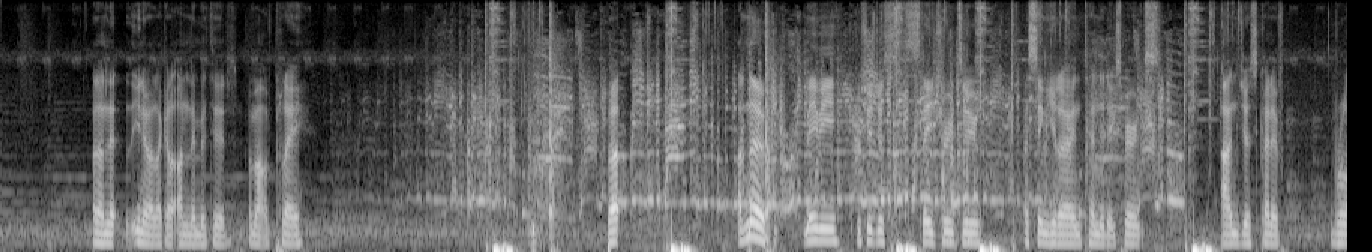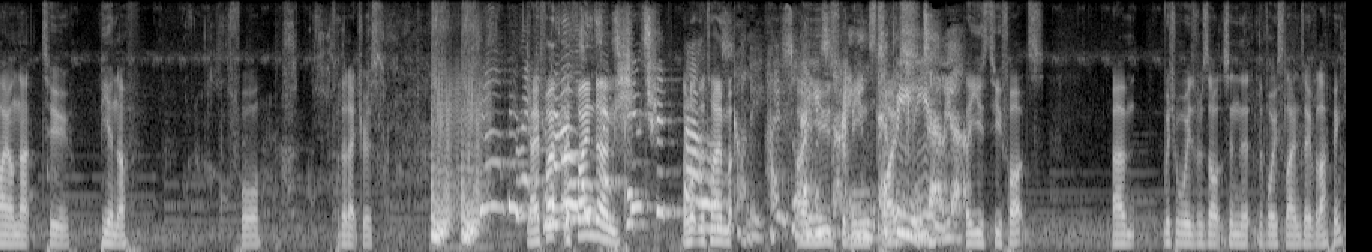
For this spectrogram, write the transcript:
an you know like an unlimited amount of play. But I don't know. Maybe we should just stay true to a singular intended experience and just kind of rely on that to be enough for for the lecturers. Yeah, I find I find um a lot of the time I use the beans twice. they use two farts, um, which always results in the the voice lines overlapping.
